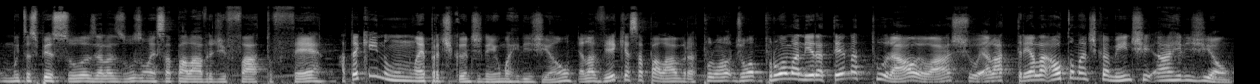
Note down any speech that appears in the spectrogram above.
muitas pessoas elas usam essa palavra de fato fé. Até quem não é praticante de nenhuma religião, ela vê que essa palavra, por uma, uma, por uma maneira até natural, eu acho, ela atrela automaticamente à religião.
